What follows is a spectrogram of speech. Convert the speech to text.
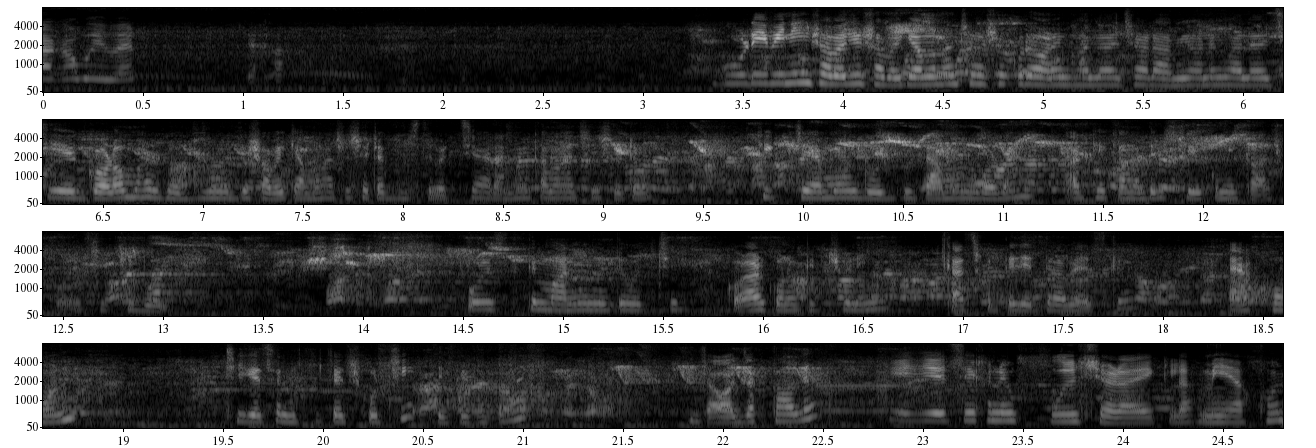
লাগাবো এবার। গুড ইভিনিং সবাইকে, সবাই কেমন আছে? আশা করি অনেক ভালো আছে আর আমি অনেক ভালো আছি। গরম আর রোদ্রের মধ্যে সবাই কেমন আছে সেটা বুঝতে পারছি। আর আমি কেমন আছি সেটাও ঠিক যেমন রোদ্দুর তেমন গরম। আর ঠিক আমাদের সেরকমই কাজ করেছে কী বলব? পরিস্থিতি মানিয়ে নিতে হচ্ছে, করার কোনো কিছু নেই। কাজ করতে যেতে হবে আজকে। এখন ঠিক আছে, আমি কী কাজ করছি? দেখতে থাকো হ্যাঁ? যাওয়া যাক তাহলে। এই যে এখানে ফুল চারা এগুলো আমি এখন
